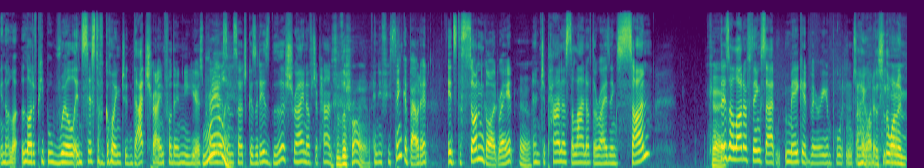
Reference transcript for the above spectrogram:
you know, a lot of people will insist of going to that shrine for their New Year's prayers Really? and such because it is the shrine of Japan. It's the shrine. And if you think about it, it's the sun god, right? Yeah. And Japan is the land of the rising sun. Okay. There's a lot of things that make it very important to Hang a lot on, of this is the one in,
